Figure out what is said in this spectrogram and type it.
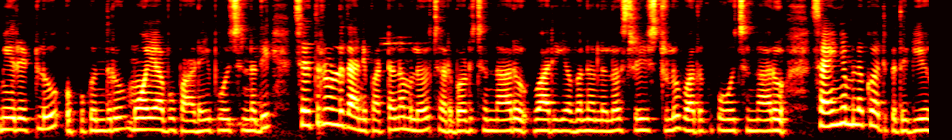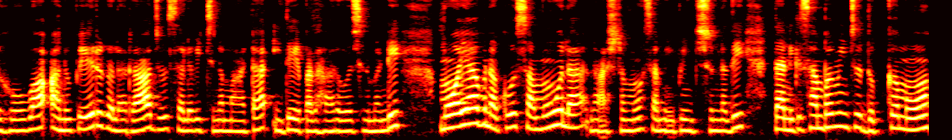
మీరెట్లు ఒప్పుకుందరు. మోయాబు పాడైపోచున్నది. శత్రువులు దాని పట్టణంలో చొరబడుచున్నారు. వారి యవనులలో శ్రేష్ఠులు వదకుపోచున్నారు సైన్యములకు అధిపతి గేహోవా అను పేరు గల రాజు సెలవిచ్చిన మాట ఇదే పదహారు వచనమండి. మోయాబునకు సమూల నాశనము సమీపించున్నది. దానికి సంభవించు దుఃఖము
